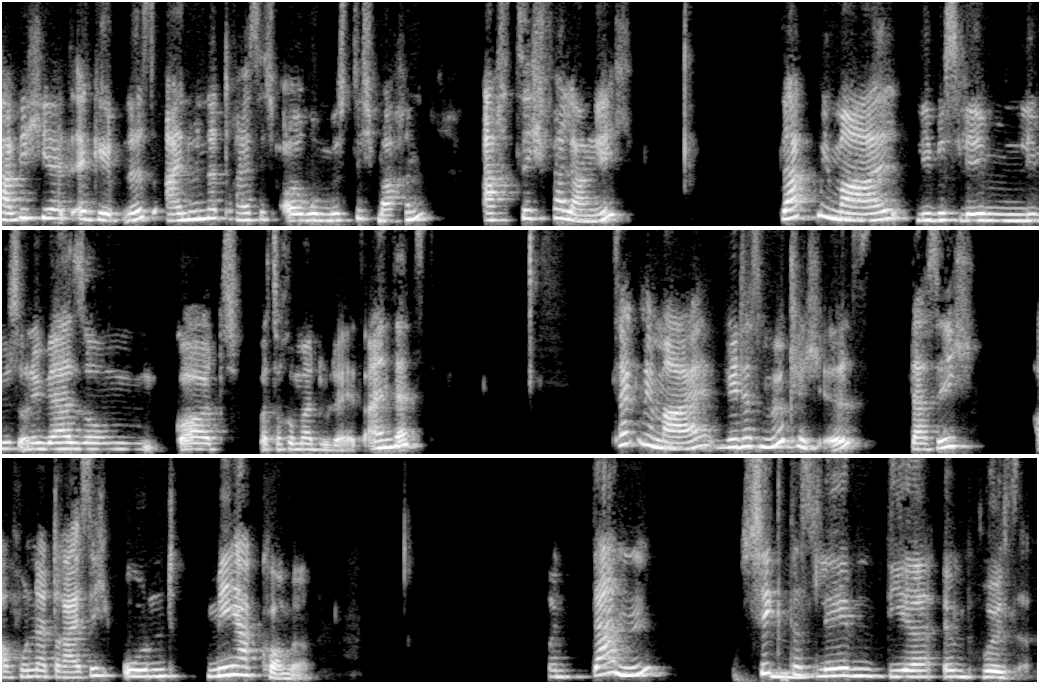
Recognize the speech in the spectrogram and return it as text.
habe ich hier als Ergebnis, 130 Euro müsste ich machen, 80 verlange ich. Sag mir mal, liebes Leben, liebes Universum, Gott, was auch immer du da jetzt einsetzt, zeig mir mal, wie das möglich ist, dass ich auf 130 und mehr komme. Und dann schickt mhm. das Leben dir Impulse.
